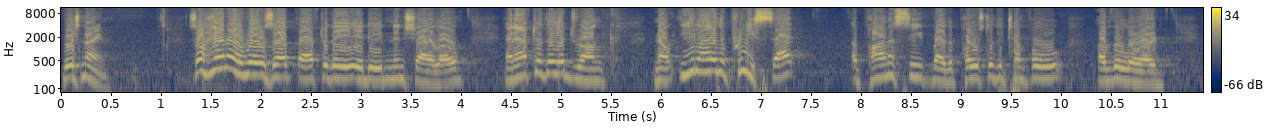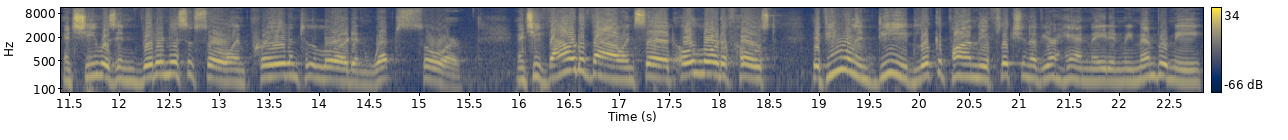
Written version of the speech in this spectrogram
Verse 9. So Hannah rose up after they had eaten in Shiloh, and after they had drunk. Now Eli the priest sat upon a seat by the post of the temple of the Lord, and she was in bitterness of soul, and prayed unto the Lord, and wept sore. And she vowed a vow, and said, O Lord of hosts, if you will indeed look upon the affliction of your handmaid, and remember me,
